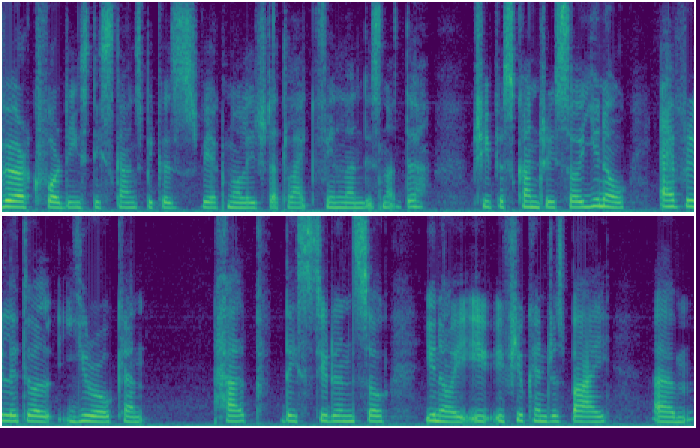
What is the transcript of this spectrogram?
work for these discounts because we acknowledge that like Finland is not the cheapest country. So you know every little euro can help these students. So you know if you can just buy um,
